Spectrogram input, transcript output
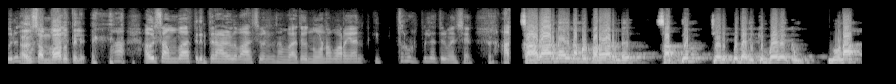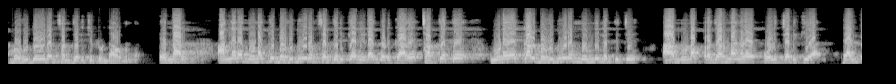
ഒരു പറയാൻ- ആ, ഒരു സംവാദത്തിൽ ഇത്ര ആളുകൾ വാശി വന്ന സംവാദത്തിൽ നുണ പറയാൻ ഇത്ര ഉടുപ്പില്ലാത്ത ഒരു മനുഷ്യൻ. സാധാരണയായി നമ്മൾ പറയാറുണ്ട് സത്യം ചെരുപ്പ് ധരിക്കുമ്പോഴേക്കും നുണ ബഹുദൂരം സഞ്ചരിച്ചിട്ടുണ്ടാവുമെന്ന്. എന്നാൽ അങ്ങനെ നുണയ്ക്ക് ബഹുദൂരം സഞ്ചരിക്കാൻ ഇടം കൊടുക്കാതെ സത്യത്തെ നുണയേക്കാൾ ബഹുദൂരം മുന്നിലെത്തിച്ച് ആ നുണ പ്രചരണങ്ങളെ പൊളിച്ചടുക്കിയ രണ്ട്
